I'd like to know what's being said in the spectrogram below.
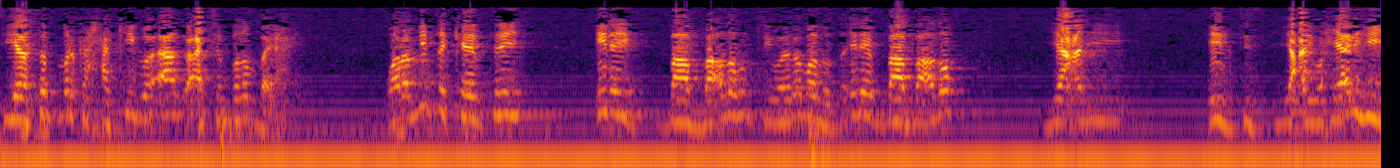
siyaasad marka xakiim oo aada u cajab badan bay ahayd. Waana midda keentay inay baaba'do runtii waa inama doonta inay baaba'do yani inti yani waxyaalihii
